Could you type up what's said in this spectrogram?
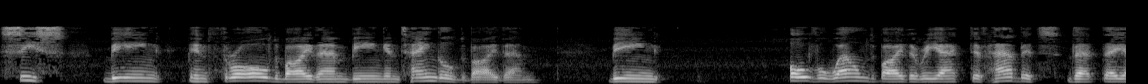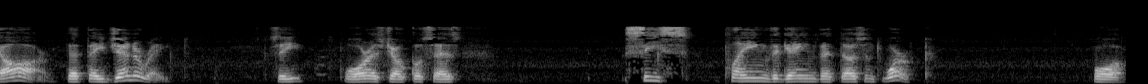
cease being enthralled by them, being entangled by them, being overwhelmed by the reactive habits that they are, that they generate. See? Or as Joko says, cease playing the game that doesn't work. Or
